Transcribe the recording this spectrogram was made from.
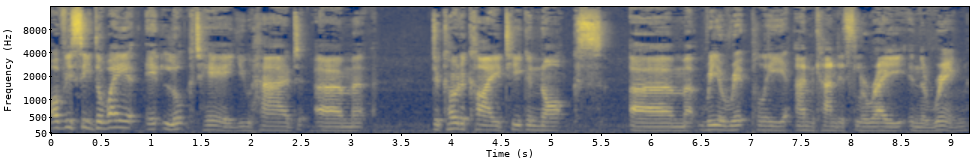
obviously, the way it- it looked here, you had um, Dakota Kai, Tegan Nox, um, Rhea Ripley, and Candice LeRae in the ring,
